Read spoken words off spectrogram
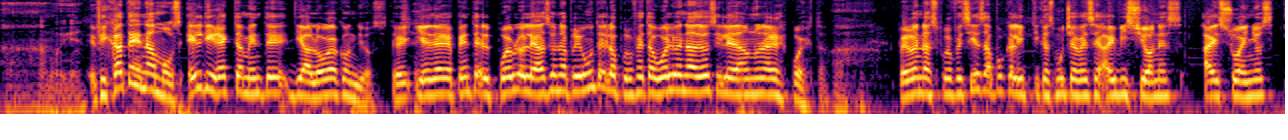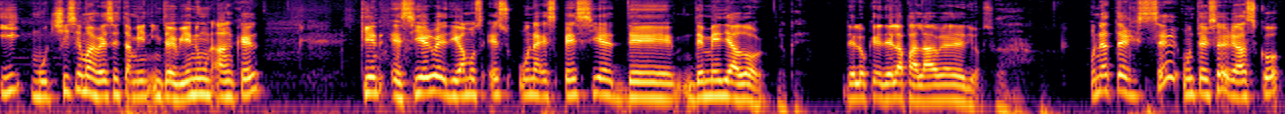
Ah, muy bien. Fíjate en Amos, él directamente dialoga con Dios. Y de repente el pueblo le hace una pregunta y los profetas vuelven a Dios y le dan una respuesta. Pero en las profecías apocalípticas muchas veces hay visiones, hay sueños y muchísimas veces también interviene un ángel quien sirve, digamos, es una especie de, de mediador Ok. de lo que de la palabra de Dios. Una tercer, un tercer rasgo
